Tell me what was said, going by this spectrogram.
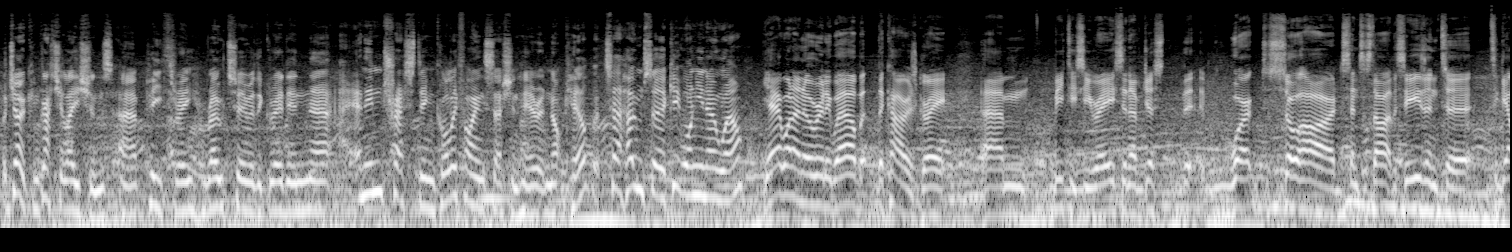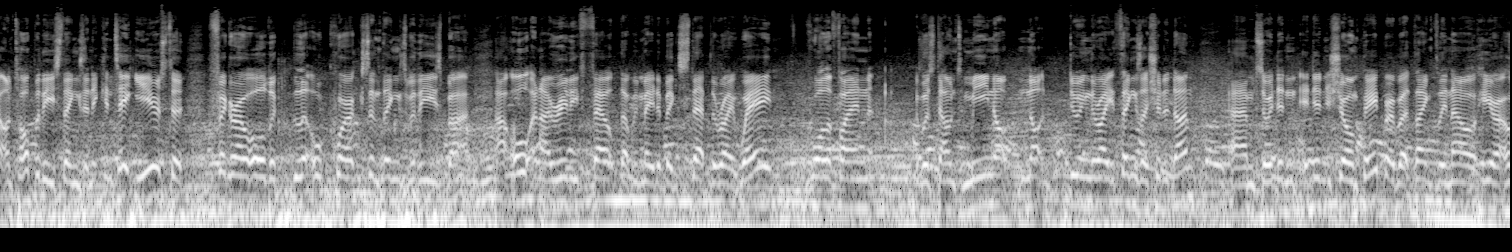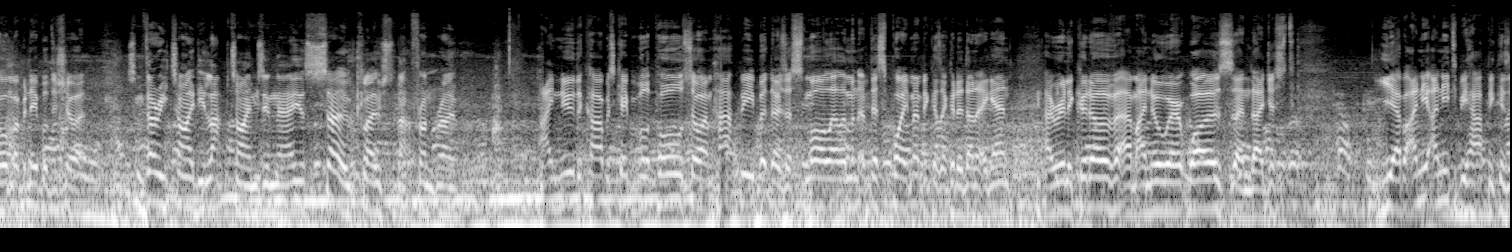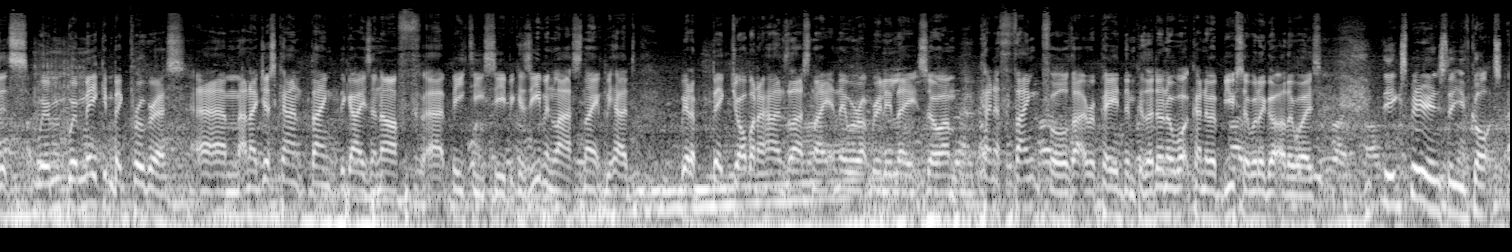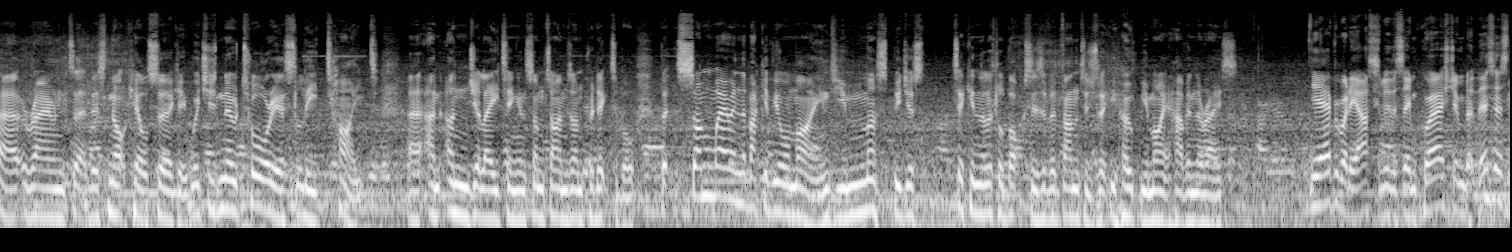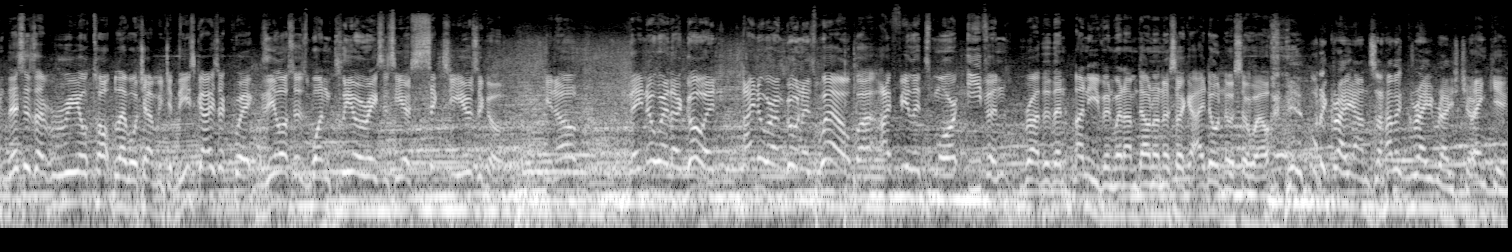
But Joe, congratulations. Uh, P3, row two of the grid in uh, an interesting qualifying session here at Knockhill, but uh, home circuit, one you know well. Yeah, one I know really well, but the car is great. Um, BTC race, and I've just worked so hard since the start of the season to, to get on top of these things, and it can take years to figure out all the little quirks and things with these, but at Oulton I really felt that we made a big step the right way. Qualifying it was down to me not not doing the right things I should have done. Um, so it didn't it didn't show on paper, but thankfully now here at home I've been able to show it. Some very tidy lap times in there. You're so close to that front row. I knew the car was capable of pole, so I'm happy. But there's a small element of disappointment because I could have done it again. I really could have. Um, I know where it was, and I just yeah, but I need, I need to be happy because it's we're, we're making big progress, um, and I just can't thank the guys enough at BTC because even last night we had we had a big job on our hands last night and they were up really late. So I'm kind of thankful that I repaid them because I don't know what kind of abuse I would have got otherwise. The experience that you've got uh, around uh, this Knockhill circuit, which is notoriously tight uh, and undulating and sometimes unpredictable, but somewhere in the back of your mind, you must be just ticking the little boxes of advantage that you hope you might have in the race. Yeah, everybody asks me the same question, but this is this is a real top level championship. These guys are quick. Zelos has won Clio races here six years ago. You know, they know where they're going. I know where I'm going as well, but I feel it's more even rather than uneven when I'm down on a circuit I don't know so well. what a great answer. Have a great race, Joe. Thank you.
